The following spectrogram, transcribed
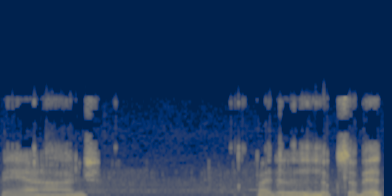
bad. By the looks of it.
